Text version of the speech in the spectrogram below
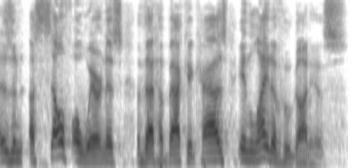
an, a self-awareness that Habakkuk has in light of who God is.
